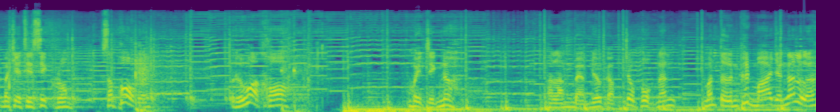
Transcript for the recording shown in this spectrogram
ไม่ใช่ที่ซี่โครงสะโพกเลยหรือว่าคอ ไม่จริงเนอะพลังแบบเดียวกับเจ้าพวกนั้น มันตื่นขึ้นมาอย่างนั้นเหรอ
